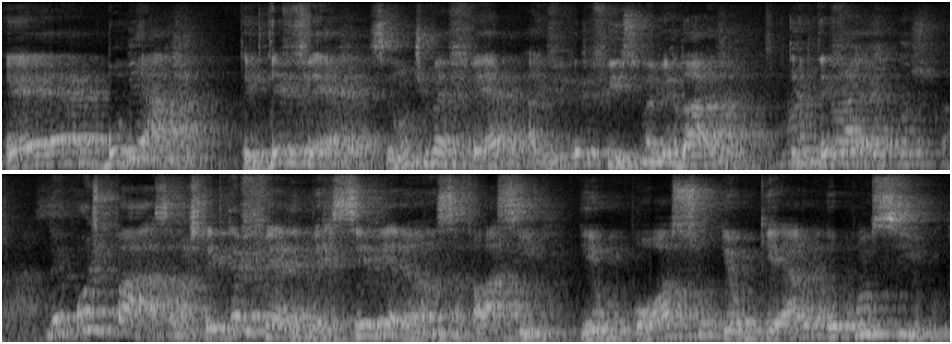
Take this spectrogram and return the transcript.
é, bobear. Tem que ter fé. Se não tiver fé, aí fica difícil, não é verdade? Tem que ter fé. Depois passa. Mas tem que ter fé, né? perseverança. Falar assim, eu posso, eu quero, eu consigo.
